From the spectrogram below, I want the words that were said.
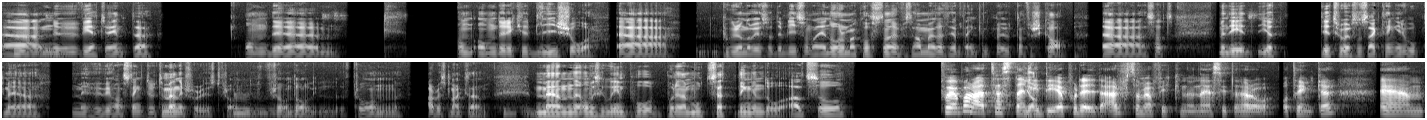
Uh, mm. Nu vet jag inte om det om, om det riktigt blir så. Eh, på grund av just att det blir sådana enorma kostnader för samhället helt enkelt med utanförskap. Eh, så att, men det, jag, det tror jag som sagt hänger ihop med, med hur vi har stängt ute människor just från, mm. från, då, från arbetsmarknaden. Mm. Men om vi ska gå in på, på den här motsättningen då, alltså Får jag bara testa en ja. idé på dig där som jag fick nu när jag sitter här och, och tänker. Um,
